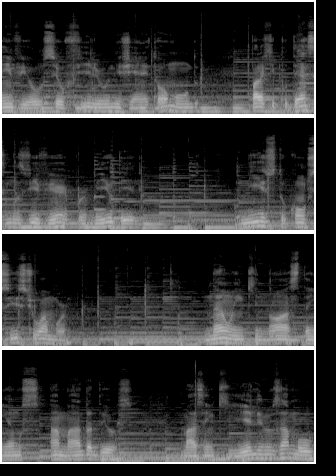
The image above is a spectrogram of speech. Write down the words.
Enviou o seu Filho unigênito ao mundo para que pudéssemos viver por meio dele. Nisto consiste o amor. Não em que nós tenhamos amado a Deus, mas em que ele nos amou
